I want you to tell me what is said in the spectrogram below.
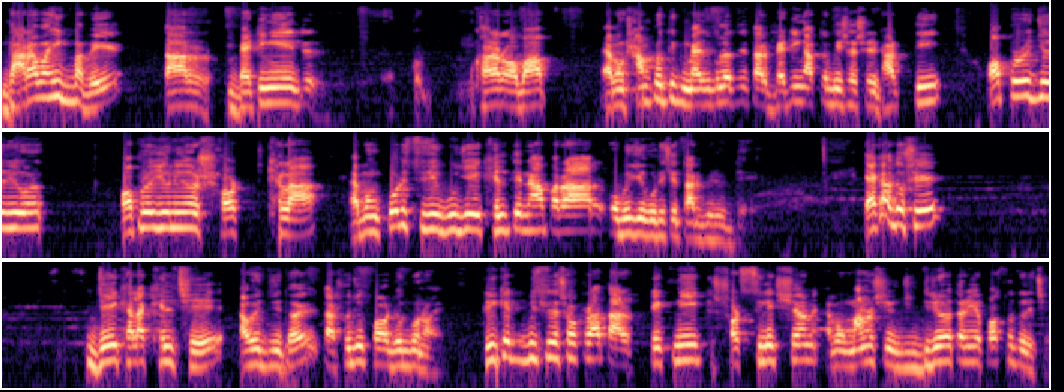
ধারাবাহিকভাবে তার ব্যাটিংয়ের করার অভাব এবং সাম্প্রতিক ম্যাচগুলোতে তার ব্যাটিং আত্মবিশ্বাসের ঘাটতি, অপ্রয়োজনীয় অপ্রয়োজনীয় শট খেলা এবং পরিস্থিতি বুঝে খেলতে না পারার অভিযোগ উঠেছে তার বিরুদ্ধে। একাদশে যে খেলা খেলছে হৃদয় তার সুযোগ পাওয়ার যোগ্য নয়। ক্রিকেট বিশ্লেষকরা তার টেকনিক শর্ট সিলেকশন এবং মানসিক দৃঢ়তা নিয়ে প্রশ্ন তুলেছে।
